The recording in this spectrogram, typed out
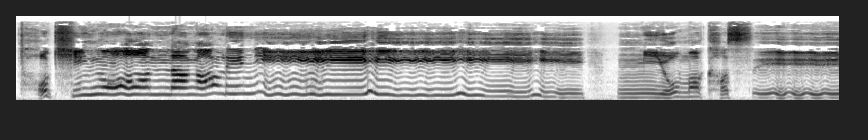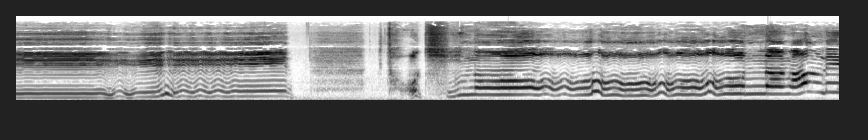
時の流れに、身を任せ、時の流れ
